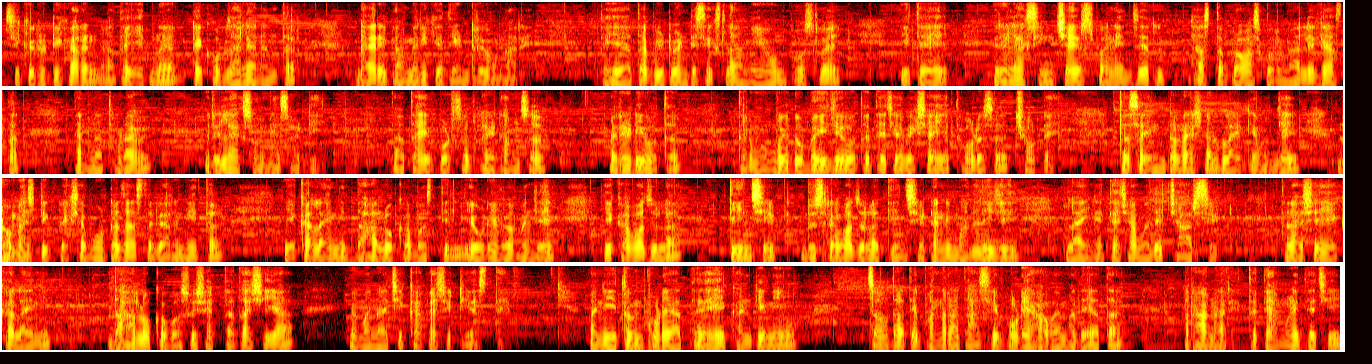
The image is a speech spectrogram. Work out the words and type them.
सिक्युरिटी कारण आता इथनं टेक ऑफ झाल्यानंतर डायरेक्ट अमेरिकेत एंट्री होणार आहे. तर हे आता बी ट्वेंटी सिक्सला आम्ही येऊन पोचलो आहे इथे रिलॅक्सिंग चेअर्स पण आहेत. जे जास्त प्रवास करून आलेले असतात त्यांना थोडा वेळ रिलॅक्स होण्यासाठी. तर आता हे पुढचं फ्लाईट आमचं रेडी होतं. तर मुंबई दुबई जे होतं त्याच्यापेक्षा हे थोडंसं छोटं आहे. तसं इंटरनॅशनल फ्लाईट आहे म्हणजे डोमेस्टिकपेक्षा मोठं जास्त कारण इथं एका लाईनीत दहा लोक बसतील एवढी वेळ म्हणजे एका बाजूला तीन सीट दुसऱ्या बाजूला तीन सीट आणि मधली जी लाईन आहे त्याच्यामध्ये चार सीट तर असे एका लाईनीत दहा लोक बसू शकतात अशी या विमानाची कॅपॅसिटी असते. आणि इथून पुढे आता हे कंटिन्यू चौदा ते पंधरा तास हे पुढे हवेमध्ये आता राहणार आहे. तर त्यामुळे त्याची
